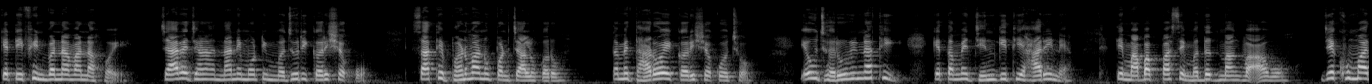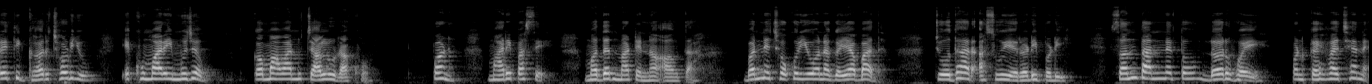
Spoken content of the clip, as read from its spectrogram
કે ટિફિન બનાવવાના હોય, ચારે જણા નાની મોટી મજૂરી કરી શકો. સાથે ભણવાનું પણ ચાલુ કરો. તમે ધારો એ કરી શકો છો. એવું જરૂરી નથી કે તમે જિંદગીથી હારીને તે મા બાપ પાસે મદદ માંગવા આવો. જે ખુમારીથી ઘર છોડ્યું, એ ખુમારી મુજબ કમાવાનું ચાલુ રાખો. પણ મારી પાસે મદદ માટે ન આવતા. બંને છોકરીઓના ગયા બાદ ચોધાર આંસુએ રડી પડી. સંતાનને તો ડર હોય, પણ કહેવાય છે ને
